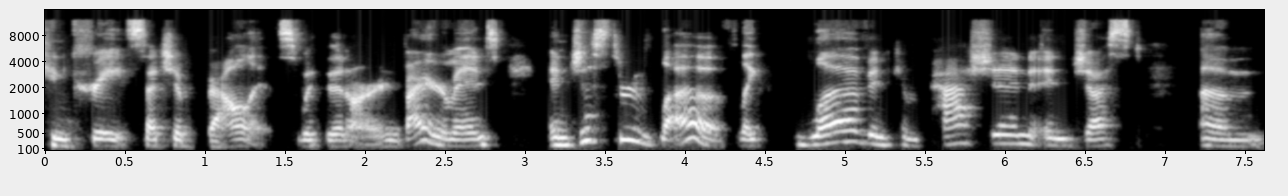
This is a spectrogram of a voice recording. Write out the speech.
can create such a balance within our environment and just through love, like love and compassion and just um,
